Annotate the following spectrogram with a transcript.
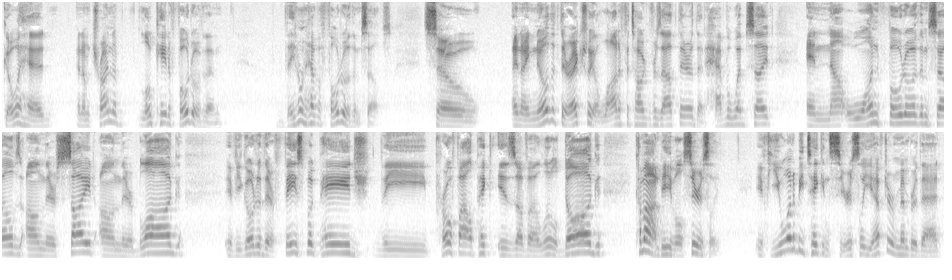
go ahead and I'm trying to locate a photo of them. They don't have a photo of themselves. So, and I know that there are actually a lot of photographers out there that have a website and not one photo of themselves on their site, on their blog. If you go to their Facebook page, the profile pic is of a little dog. Come on, people, seriously. If you want to be taken seriously, you have to remember that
